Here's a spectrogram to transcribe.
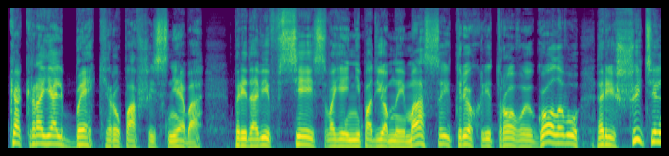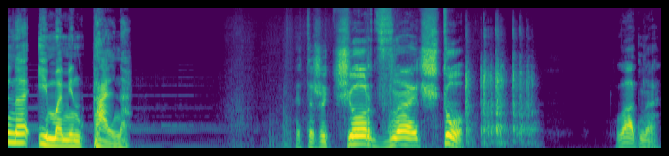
как рояль Беккер, упавший с неба, придавив всей своей неподъемной массой трехлитровую голову решительно и моментально. Это же черт знает что! Ладно,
